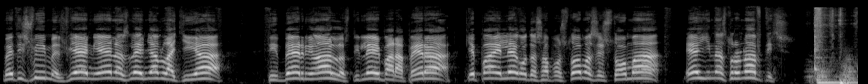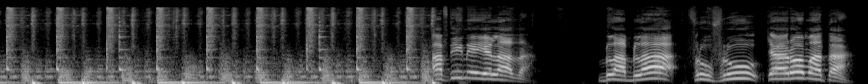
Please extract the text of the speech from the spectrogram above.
Με τις φήμες. Βγαίνει ένας λέει μια βλακεία, Την παίρνει ο άλλος, τη λέει παραπέρα και πάει λέγοντας από στόμα σε στόμα έγινε αστροναύτης. Αυτή είναι η Ελλάδα. Μπλα μπλα, φρουφρού και αρώματα.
